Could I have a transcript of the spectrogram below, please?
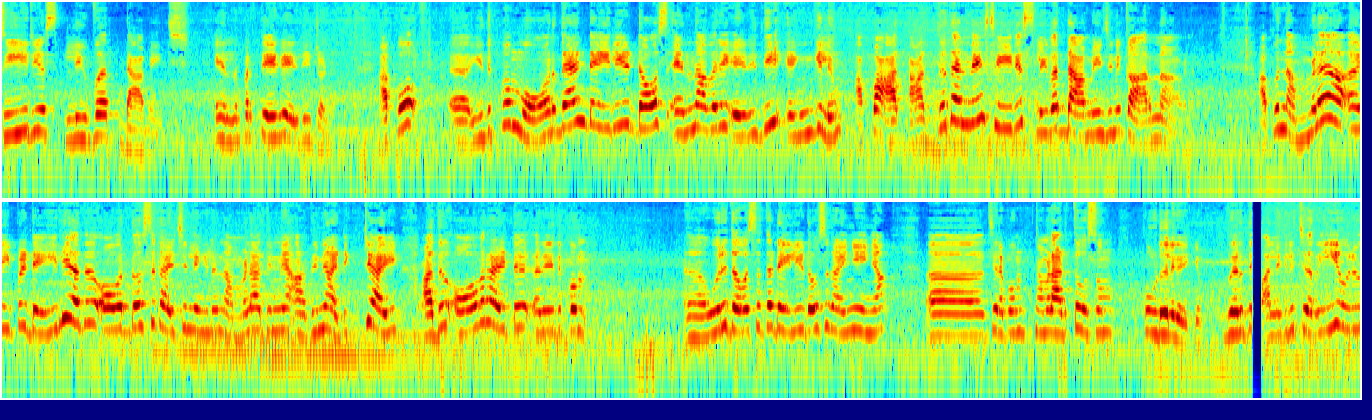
serious liver damage എന്ന് പ്രത്യേകം എഴുതിയിട്ടുണ്ട്. അപ്പോ ഇതിപ്പോ മോർ ദാൻ ഡെയിലി ഡോസ് എന്ന് അവർ എഴുതി എങ്കിലും അപ്പൊ അത് തന്നെ സീരിയസ് ലിവർ ഡാമേജിന് കാരണമാണ്. അപ്പൊ നമ്മൾ ഇപ്പൊ ഡെയിലി അത് ഓവർ ഡോസ് കഴിച്ചില്ലെങ്കിൽ നമ്മൾ അതിനെ അതിന് അഡിക്റ്റ് ആയി അത് ഓവറായിട്ട് അതായത് ഇപ്പം ഒരു ദിവസത്തെ ഡെയിലി ഡോസ് കഴിഞ്ഞു കഴിഞ്ഞാൽ ചിലപ്പം നമ്മൾ അടുത്ത ദിവസം കൂടുതൽ കഴിക്കും. വെറുതെ അല്ലെങ്കിൽ ചെറിയ ഒരു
